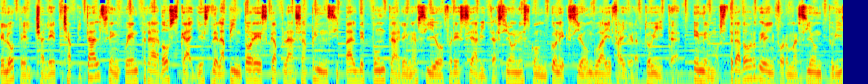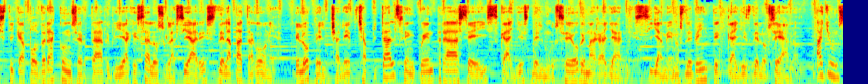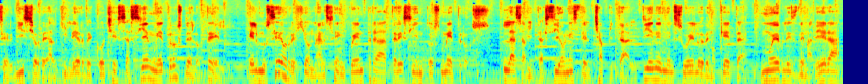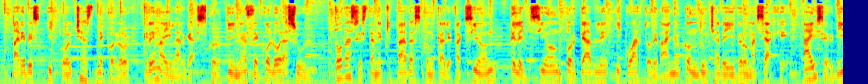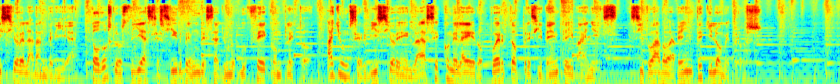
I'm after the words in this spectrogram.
El Hotel Chalet Chapital se encuentra a dos calles de la pintoresca plaza principal de Punta Arenas y ofrece habitaciones con conexión Wi-Fi gratuita. En el mostrador de información turística podrá concertar viajes a los glaciares de la Patagonia. El Hotel Chalet Chapital se encuentra a seis calles del Museo de Magallanes y a menos de 20 calles del océano. Hay un servicio de alquiler de coches a 100 metros del hotel. El Museo Regional se encuentra a 300 metros. Las habitaciones del Chapital tienen el suelo de moqueta, muebles de madera, paredes y colchas de color crema y largas cortinas de color azul. Todas están equipadas con calefacción, televisión por cable y cuarto de baño con ducha de hidromasaje. Hay servicio de lavandería. Todos los días se sirve un desayuno buffet completo. Hay un servicio de enlace con el aeropuerto Presidente Ibáñez, situado a 20 kilómetros.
